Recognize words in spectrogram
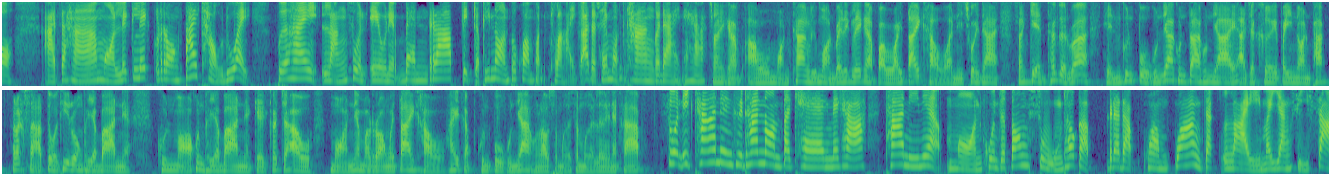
อาจจะหาหมอนเล็กๆ รองใต้เข่าด้วยเพื่อให้หลังส่วนเอวเนี่ยแบนราบติดกับที่นอนเพื่อความผ่อนคลาย ก็อาจจะใช้หมอนข้างก็ได้นะคะใช่ครับเอาหมอนข้างหรือหมอนใบเล็กๆอะไปไว้ใต้เข่าอันนี้ช่วยได้ สังเกตถ้าเกิดว่าเห็นคุณปู่คุณย่าคุณตาคุณยาย อาจจะเคยไปนอนพักรักษาตัวที่โรงพยาบาลเนี่ยคุณหมอคุณพยาบาลเนี่ยแกก็จะเอาหมอนเนี่ยมารองไว้ใต้เข่าให้กับคุณปู่คุณย่าของเราเสมอๆเลยนะครับ ส่วนอีกท่าหนึ่งคือท่านอนตะแคงนะคะ ท่านี้เนี่ยหมอนควรจะต้องสูงเท่ากับระดับความกว้างจากไหล่มายังศีรษะ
